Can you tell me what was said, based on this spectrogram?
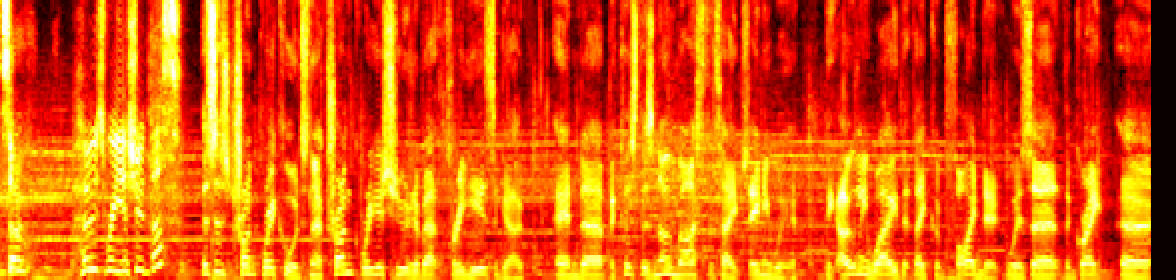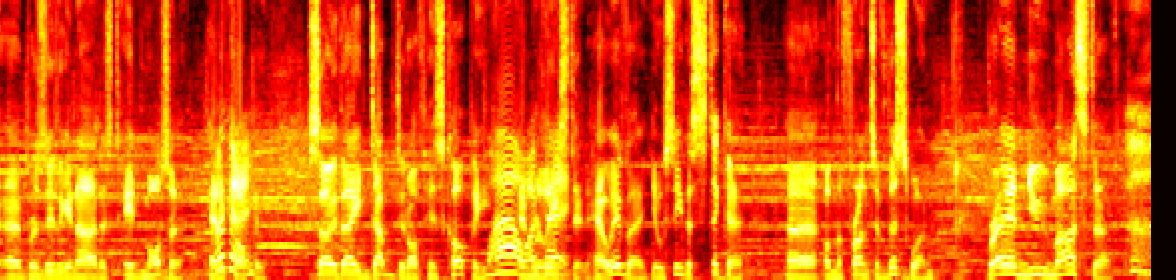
So, who's reissued this? This is Trunk Records. Now, Trunk reissued it about three years ago, and uh, because there's no master tapes anywhere, the only way that they could find it was uh, the great uh, uh, Brazilian artist Ed Motta had Okay. a copy. So they dubbed it off his copy Wow, and okay. released it. However, you'll see the sticker uh, on the front of this one brand new master.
